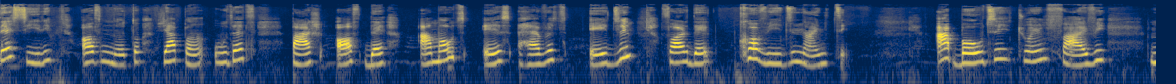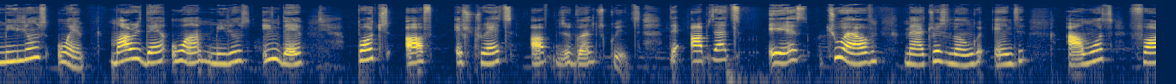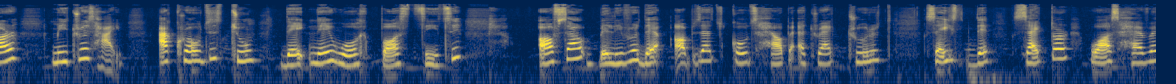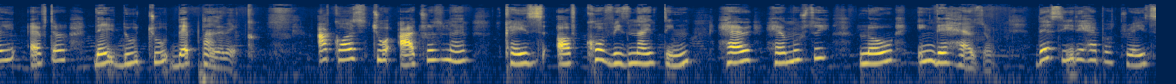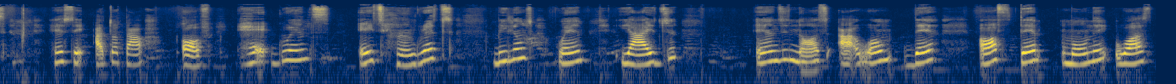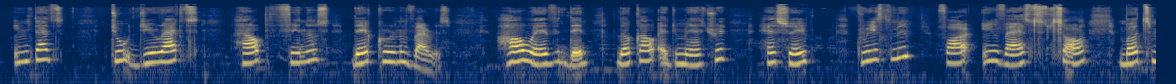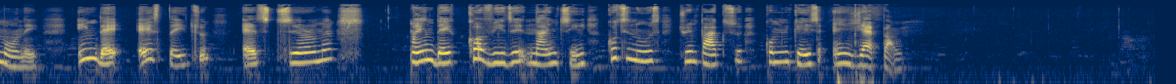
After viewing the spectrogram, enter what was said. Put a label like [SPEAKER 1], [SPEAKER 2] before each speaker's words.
[SPEAKER 1] The city of Noto, Japan, uses part of the amount it has aid for the COVID-19. About 25 million went, more than 1 million in the pot of streets of the giant squids. The object is 12 meters long and almost 4 meters high. According to the New York Post City official believe the object could help attract tourists, says the sector was heavily after they due to the pandemic. According to Atrasman, cases of COVID-19 have remained low in the region. The city reports received a total of grants 800 million when yields and not a one day of the money was intended to direct help finance the coronavirus. However, the local administration saved Christmas for invest so much money in the state term when the COVID-19 continues to impact communication in Japan.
